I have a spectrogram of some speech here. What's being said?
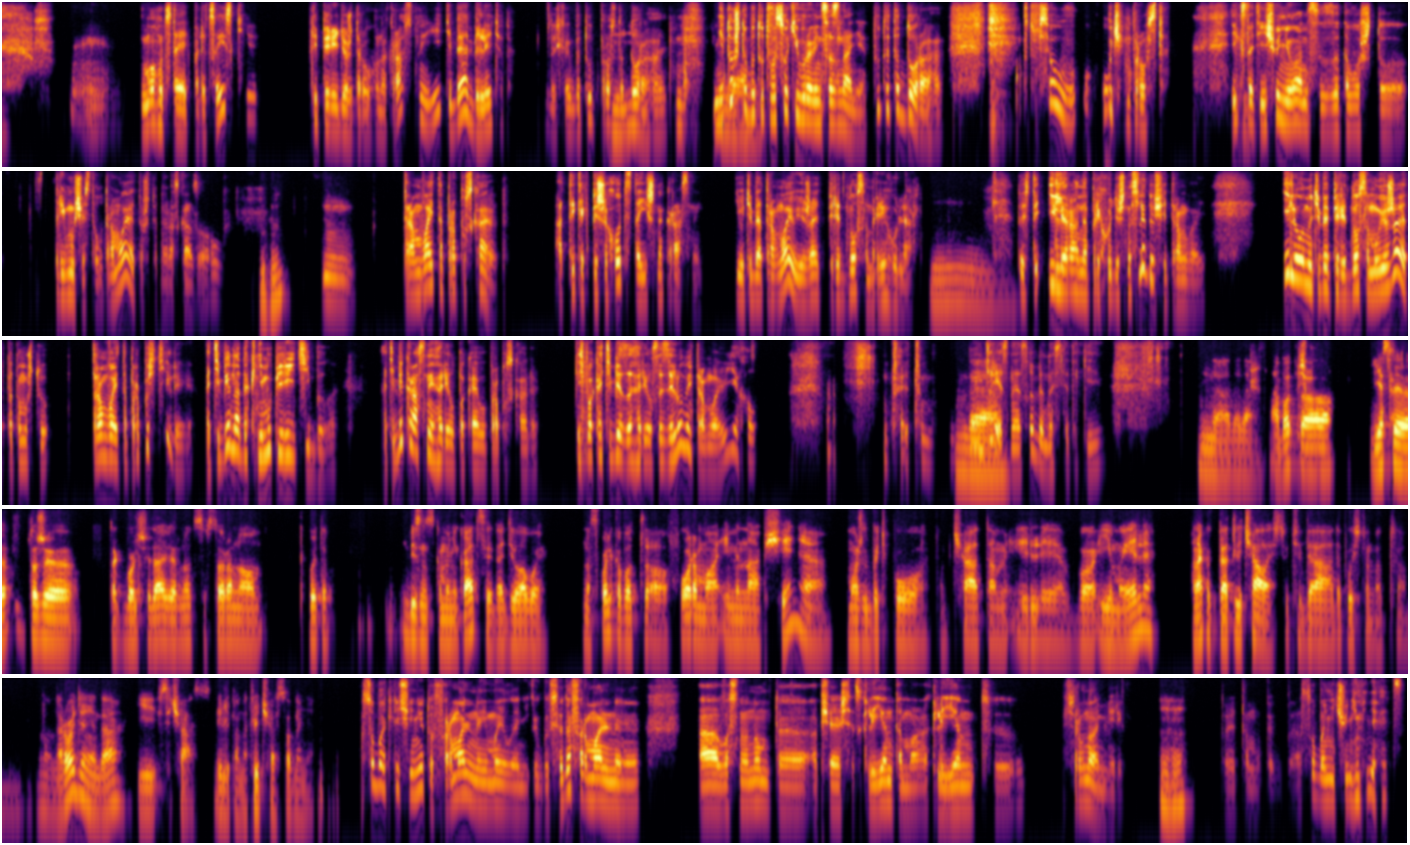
Могут стоять полицейские, ты перейдешь дорогу на красный, и тебя билетят. То есть как бы тут просто mm-hmm. дорого. Не да. то чтобы тут высокий уровень сознания, тут это дорого. Тут все очень просто. И, кстати, еще нюанс из-за того, что преимущество у трамвая, то, что я рассказывал, угу. трамвай-то пропускают, а ты как пешеход стоишь на красный. И у тебя трамвай уезжает перед носом регулярно. Mm. То есть ты или рано приходишь на следующий трамвай, или он у тебя перед носом уезжает, потому что трамвай-то пропустили, а тебе надо к нему перейти было. А тебе красный горел, пока его пропускали. И пока тебе загорелся зеленый трамвай, уехал. Поэтому ну, да. интересные особенности такие. Да, да, да. А вот э, если да. тоже так больше, да, вернуться в сторону какой-то бизнес-коммуникации, да, деловой, насколько вот э, форма именно общения, может быть, по там, чатам или в e-mail, она как-то отличалась у тебя, допустим, вот ну, на родине, да, и сейчас? Или там отличия особо нет? Особо отличий нету. Формальные имейлы, они как бы всегда формальные, а в основном-то общаешься с клиентом, а клиент э, все равно Америка. Угу. Поэтому как бы особо ничего не меняется.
